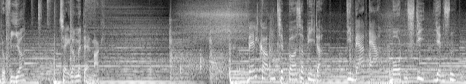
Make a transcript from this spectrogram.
Radio 4 taler med Danmark. Velkommen til Bosser Beater. Din vært er Morten Stig Jensen.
